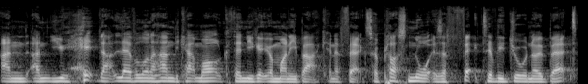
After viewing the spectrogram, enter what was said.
and, and you hit that level on a handicap mark, then you get your money back in effect. So plus naught is effectively draw no bet.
